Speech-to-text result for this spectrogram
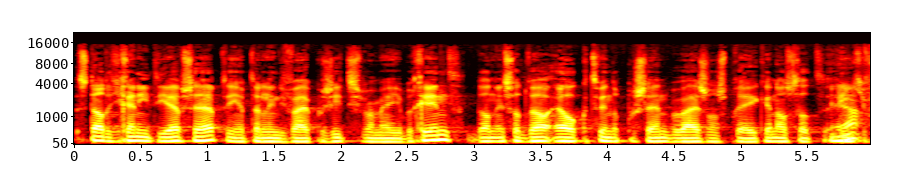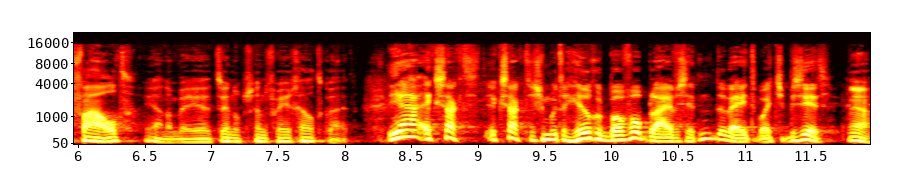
stel dat je geen ETF's hebt en je hebt alleen die vijf posities waarmee je begint, dan is dat wel elk 20% bij wijze van spreken. En als dat Ja. eentje faalt, ja, dan ben je 20% van je geld kwijt. ja exact, exact. Dus je moet er heel goed bovenop blijven zitten... te weten wat je bezit. Ja,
